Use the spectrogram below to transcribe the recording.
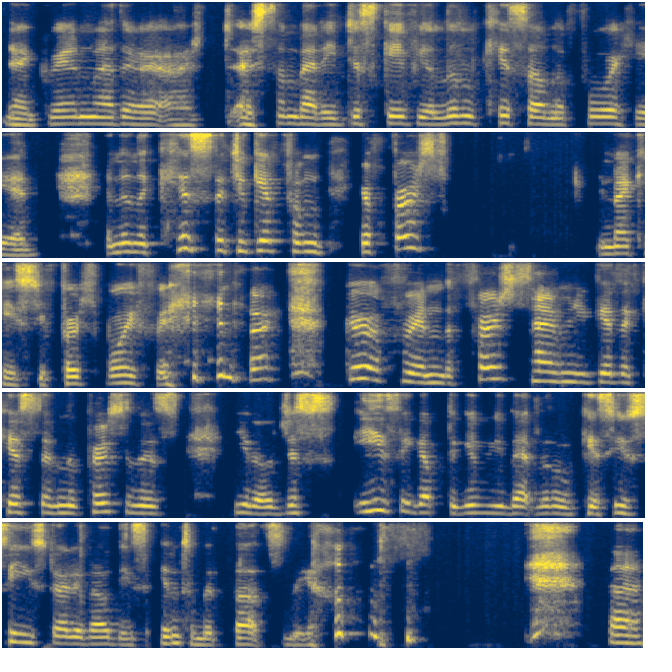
their grandmother or, or somebody just gave you a little kiss on the forehead, and then the kiss that you get from your first in my case, your first boyfriend or girlfriend, the first time you get a kiss and the person is, you know, just easing up to give you that little kiss, you see you started all these intimate thoughts, Leo. uh,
